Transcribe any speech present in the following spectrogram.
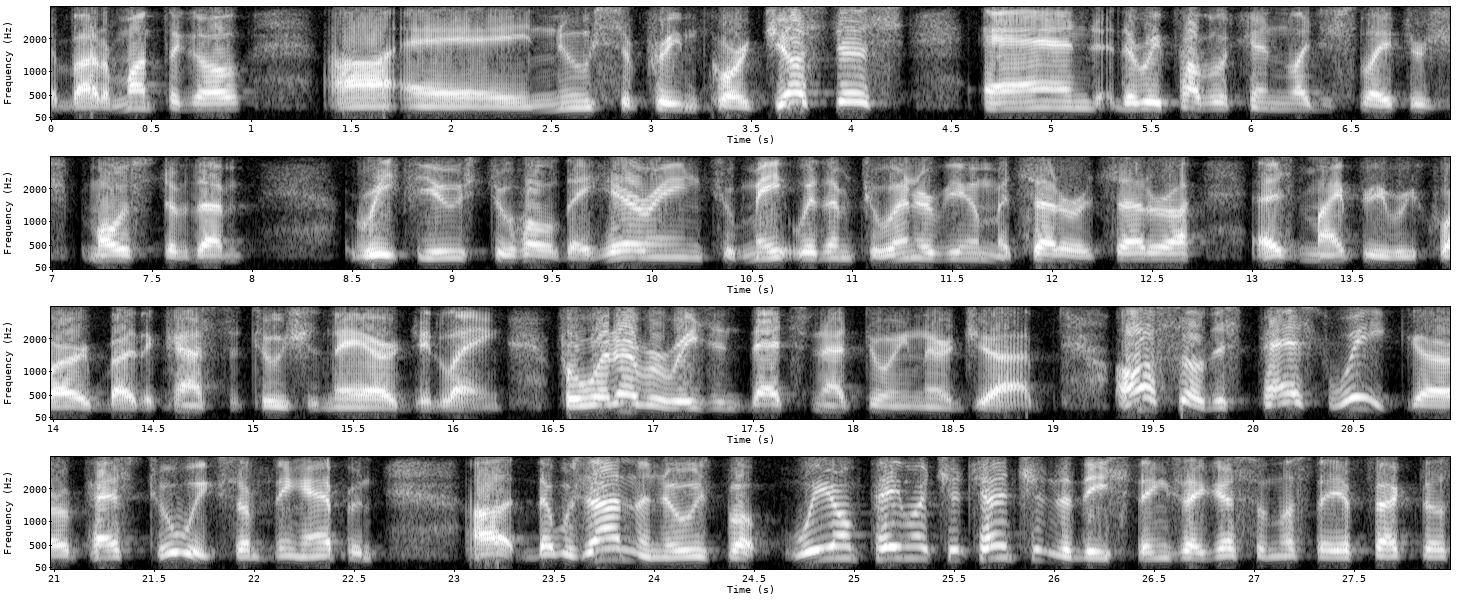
about a month ago uh, a new Supreme Court justice, and the Republican legislators, most of them, refuse to hold a hearing, to meet with them, to interview them, et cetera, et cetera, as might be required by the Constitution. They are delaying. For whatever reason, that's not doing their job. Also, this past week, or uh, past two weeks, something happened uh, that was on the news, but we don't pay much attention to these things, I guess, unless they affect us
